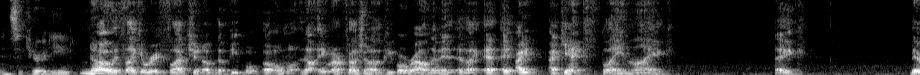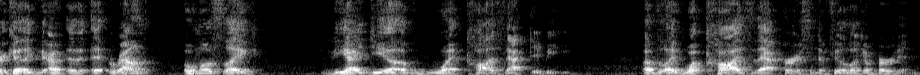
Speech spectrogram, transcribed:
Insecurity. No, it's like a reflection of the people. uh, Almost not even a reflection of the people around them. It, it's like I, I, I can't explain like, like, there because like uh, uh, around almost like the idea of what caused that to be, of like what caused that person to feel like a burden,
